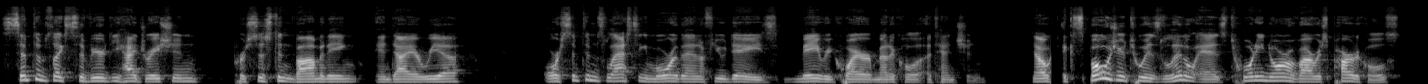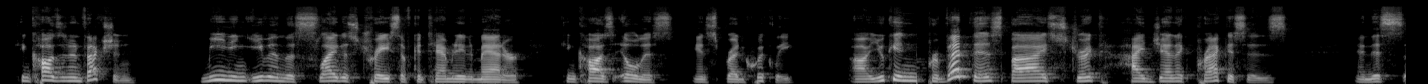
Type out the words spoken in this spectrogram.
Symptoms like severe dehydration, persistent vomiting, and diarrhea or symptoms lasting more than a few days may require medical attention. Now, exposure to as little as 20 norovirus particles can cause an infection, meaning even the slightest trace of contaminated matter can cause illness and spread quickly. Uh, you can prevent this by strict hygienic practices. And this,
